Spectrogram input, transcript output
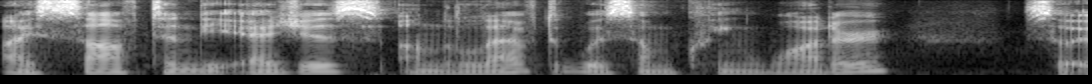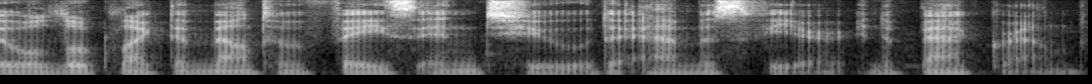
I soften the edges on the left with some clean water so it will look like the mountain fades into the atmosphere in the background.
